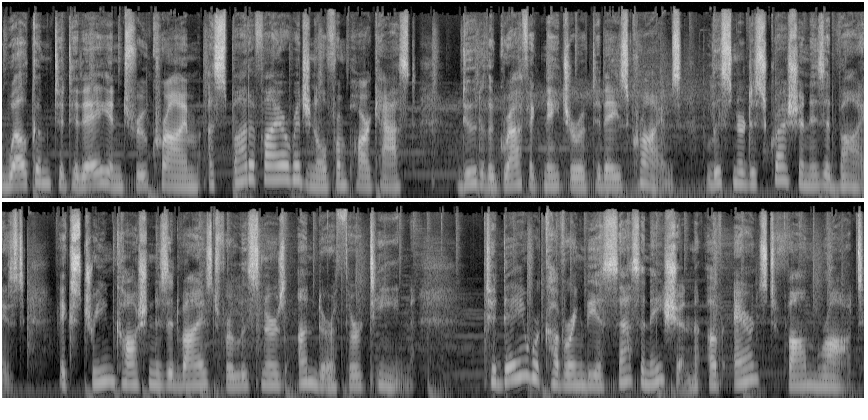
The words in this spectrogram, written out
Welcome to Today in True Crime, a Spotify original from Parcast. Due to the graphic nature of today's crimes, listener discretion is advised. Extreme caution is advised for listeners under 13. Today we're covering the assassination of Ernst vom Rath.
